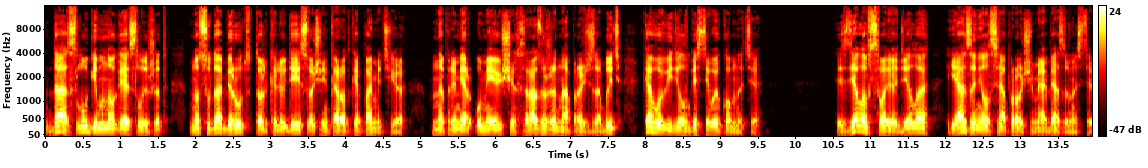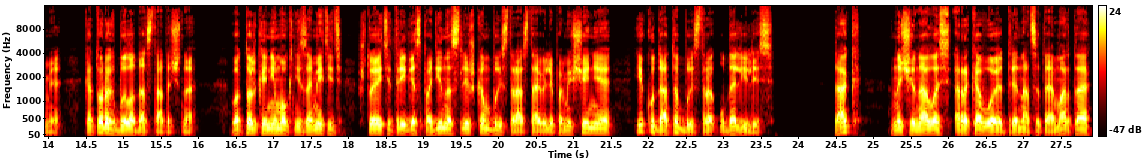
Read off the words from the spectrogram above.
Да, слуги многое слышат, но сюда берут только людей с очень короткой памятью, например, умеющих сразу же напрочь забыть, кого видел в гостевой комнате. Сделав свое дело, я занялся прочими обязанностями, которых было достаточно. Вот только не мог не заметить, что эти три господина слишком быстро оставили помещение и куда-то быстро удалились. Так начиналось роковое 13 марта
